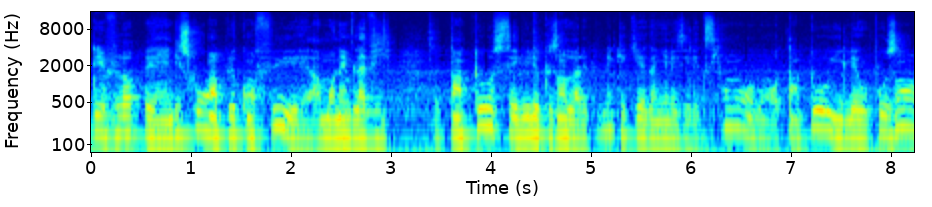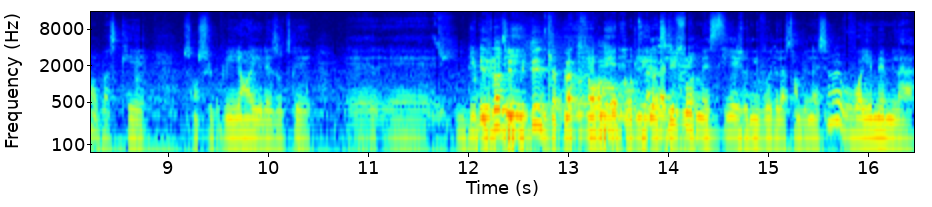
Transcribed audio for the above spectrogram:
développe un discours un peu confus, à mon humble avis. Tantôt, c'est lui le président de la République qui a gagné les élections. tantôt, il est opposant parce que son suppliant et les autres députés, et député de la plateforme, de, la plateforme siège au niveau de l'Assemblée nationale. Vous voyez même la,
